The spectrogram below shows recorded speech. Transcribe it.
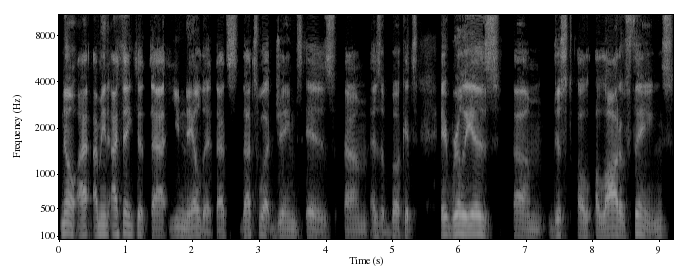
No, I, I mean I think that that you nailed it. That's that's what James is um, as a book. It's it really is um, just a, a lot of things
